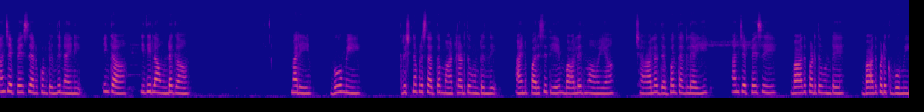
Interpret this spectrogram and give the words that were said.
అని చెప్పేసి అనుకుంటుంది నైని. ఇంకా ఇది ఇలా ఉండగా మరి భూమి కృష్ణప్రసాద్తో మాట్లాడుతూ ఉంటుంది. ఆయన పరిస్థితి ఏం బాగాలేదు మామయ్య. చాలా దెబ్బలు తగిలాయి అని చెప్పేసి బాధపడుతూ ఉంటే బాధపడకు భూమి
